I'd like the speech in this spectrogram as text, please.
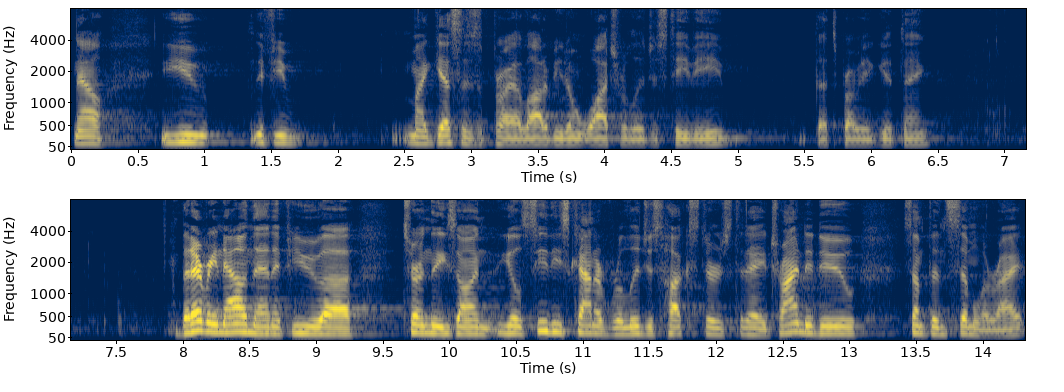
Now, you, if you, my guess is probably a lot of you don't watch religious TV. That's probably a good thing. But every now and then, if you uh, turn these on, you'll see these kind of religious hucksters today trying to do something similar, right?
